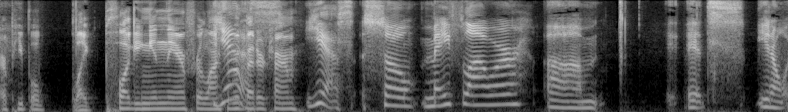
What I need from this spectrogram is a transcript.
are people like plugging in there for lack yes. of a better term? Yes. So Mayflower. Um, it's you know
